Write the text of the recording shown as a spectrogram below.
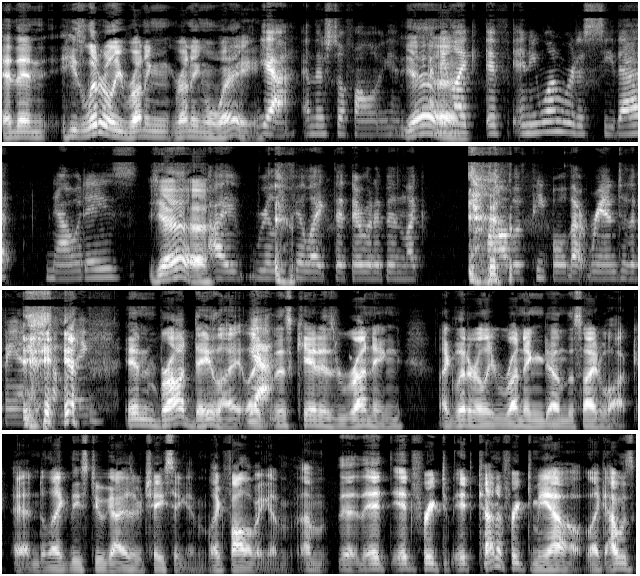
and then he's literally running running away. Yeah, and they're still following him. Yeah. I mean, like, if anyone were to see that nowadays, Yeah. I really feel like that there would have been like a mob of people that ran to the van or something. in broad daylight like Yeah. this kid is running like literally running down the sidewalk and like these two guys are chasing him like following him. Um it it freaked it kind of freaked me out. Like i was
